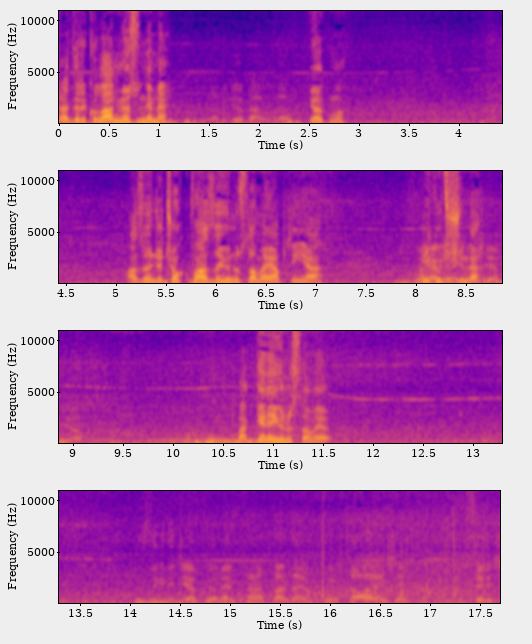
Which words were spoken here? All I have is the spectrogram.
Radarı kullanmıyorsun değil mi? Radar yok abi bunda. Yok mu? Az önce çok fazla yunuslama yaptın ya. İlk Ayarlı uçuşunda. şey. Bak gene yunuslama yap. Hızlı gidince yapıyor. Hem kanatlarda hem kuyrukta var ya şey. Yükseliş.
